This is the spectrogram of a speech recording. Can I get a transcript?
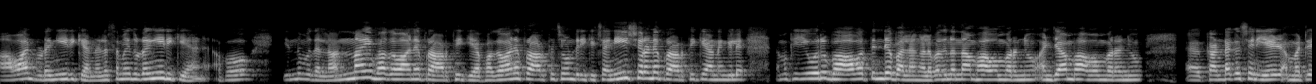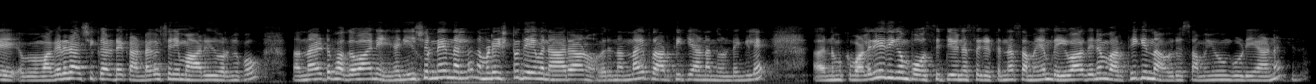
ആവാൻ തുടങ്ങിയിരിക്കുകയാണ് നല്ല സമയം തുടങ്ങിയിരിക്കുകയാണ്. അപ്പോൾ ഇന്നു മുതൽ നന്നായി ഭഗവാനെ പ്രാർത്ഥിക്കുക. ഭഗവാനെ പ്രാർത്ഥിച്ചുകൊണ്ടിരിക്കുക. ശനീശ്വരനെ പ്രാർത്ഥിക്കുകയാണെങ്കിൽ നമുക്ക് ഈ ഒരു ഭാവത്തിന്റെ ഫലങ്ങൾ പതിനൊന്നാം ഭാവം പറഞ്ഞു അഞ്ചാം ഭാവം പറഞ്ഞു കണ്ടകശനി ഏഴ് മറ്റേ മകരരാശിക്കാരുടെ കണ്ടകശനി മാറി എന്ന് പറഞ്ഞപ്പോൾ നന്നായിട്ട് ഭഗവാനെ ശനീശ്വരനെ എന്നല്ല നമ്മുടെ ഇഷ്ടദേവൻ ആരാണോ അവർ നന്നായി പ്രാർത്ഥിക്കുകയാണെന്നുണ്ടെങ്കിൽ നമുക്ക് വളരെയധികം പോസിറ്റീവ്നെസ് കിട്ടുന്ന സമയം ദൈവാദിനം വർദ്ധിക്കുന്ന ഒരു സമയവും കൂടിയാണ് ഇത്.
